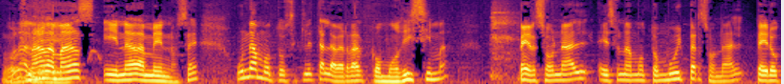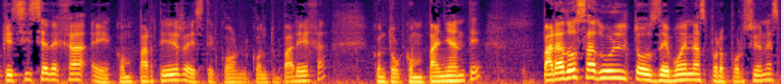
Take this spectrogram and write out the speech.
Pues nada más y nada menos, ¿eh? Una motocicleta, la verdad, comodísima, personal, es una moto muy personal, pero que sí se deja eh, compartir este, con, con tu pareja, con tu acompañante. Para dos adultos de buenas proporciones,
